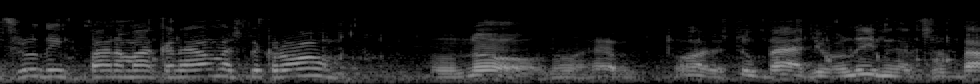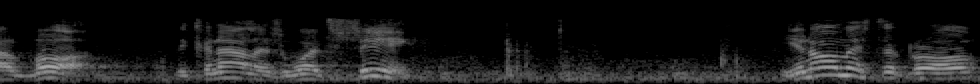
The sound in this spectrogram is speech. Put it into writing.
Been through the Panama Canal, Mr. Kroll? Oh, no, no, I haven't. Oh, it's too bad you were leaving us at Balboa. The canal is worth seeing. You know, Mr. Kroll,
